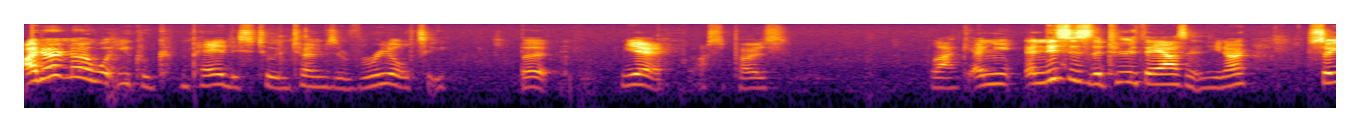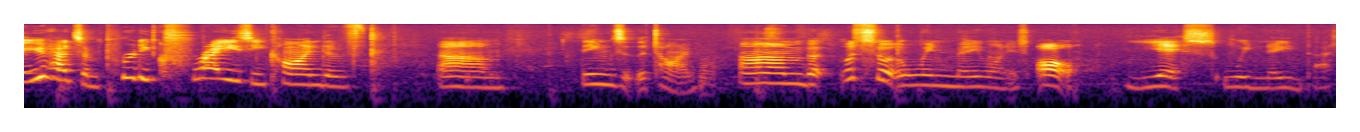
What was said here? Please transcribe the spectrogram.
I don't know what you could compare this to in terms of realty, but yeah, I suppose. Like, and you, and this is the 2000s, you know, so you had some pretty crazy kind of um, things at the time. Um, but let's see what the Win Me one is. Oh, yes, we need that.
